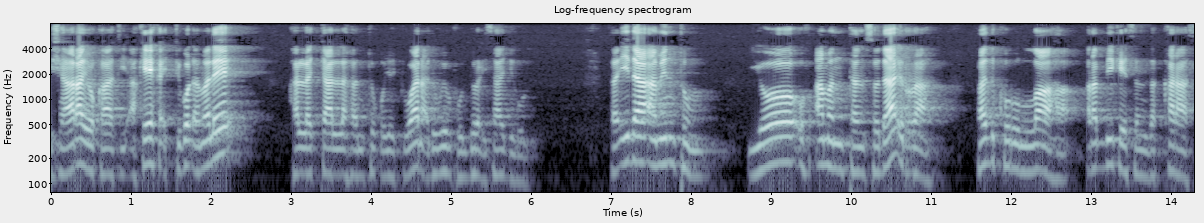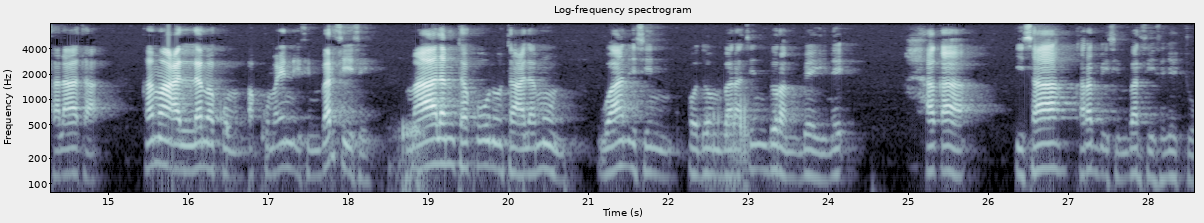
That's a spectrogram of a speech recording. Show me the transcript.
ishaaraa yookaati akeeka itti godha malee kallachaan lafan tuqu jechuu waan aduwwiin fuuldura isaa jiruun fa'idaa amintum yoo uf amantan sodaa irraa fadkuru llaha rabbii keessan zakkaraa salaataa kamaa callamakum akkuma inni isin barsiise ما لم تكونوا تعلمون وان إسن ودن برتين درم بين حقا إسا كرب إسن برسي سجدتو.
